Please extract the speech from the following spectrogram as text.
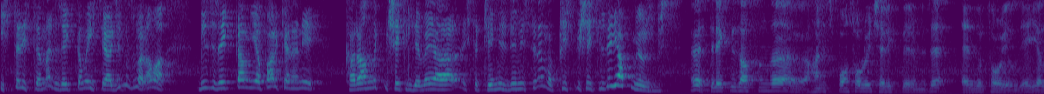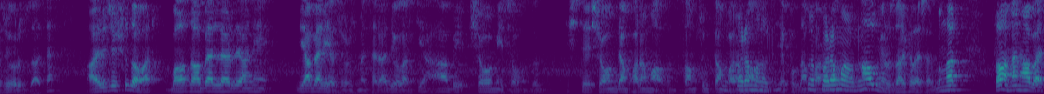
ister istemez reklama ihtiyacımız var. Ama biz reklam yaparken hani karanlık bir şekilde veya işte temiz demişsin ama pis bir şekilde yapmıyoruz biz. Evet direkt biz aslında e, hani sponsorlu içeriklerimize advertorial diye yazıyoruz zaten. Ayrıca şu da var. Bazı haberlerde hani bir haber yazıyoruz mesela. Diyorlar ki ya abi Xiaomi'yi savundun. İşte Xiaomi'den para mı aldın? Samsung'dan para, Para mı aldın? aldın? Apple'dan para, para mı aldın? Almıyoruz arkadaşlar. Bunlar tamamen haber.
